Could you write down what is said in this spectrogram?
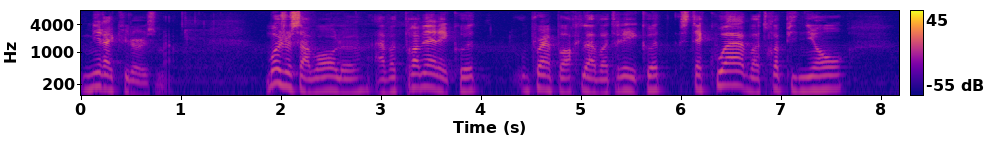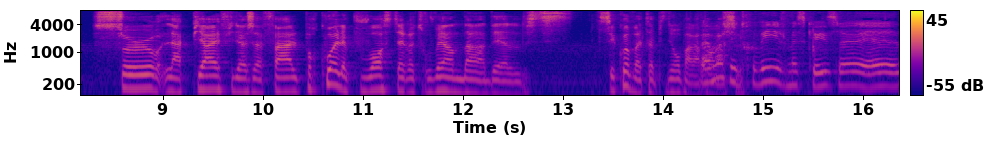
miraculeusement. Moi, je veux savoir, là, à votre première écoute, ou peu importe, là, à votre réécoute, c'était quoi votre opinion sur la pierre philosophale? Pourquoi le pouvoir s'était retrouvé en dedans d'elle? C'est quoi votre opinion par rapport ben, à ça? Moi, j'ai trouvé, je m'excuse, euh,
